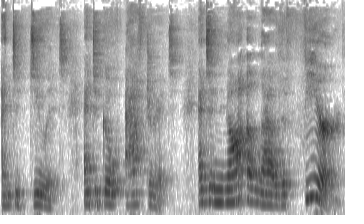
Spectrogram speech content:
and to do it and to go after it and to not allow the fear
